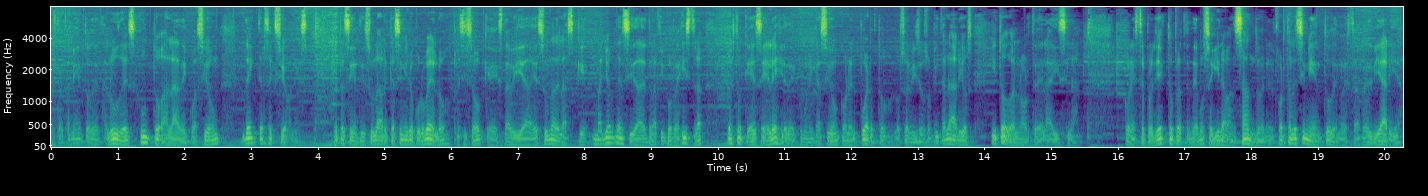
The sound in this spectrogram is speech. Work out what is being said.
el tratamiento de taludes junto a la adecuación de intersecciones. El presidente insular Casimiro Curvelo precisó que esta vía es una de las que mayor densidad de tráfico registra, puesto que es el eje de comunicación con el puerto, los servicios hospitalarios y todo el norte de la isla. Con este proyecto pretendemos seguir avanzando en el fortalecimiento de nuestra red viaria.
